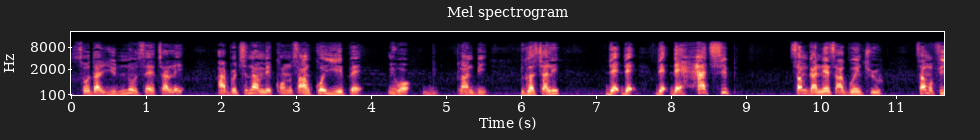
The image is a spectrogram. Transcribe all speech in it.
So that you know, say, Charlie, Abrochina me kono sanko yepe me wo plan B. Because Charlie, the, the, the, the hardship some Ghanaians are going through. Some of you,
